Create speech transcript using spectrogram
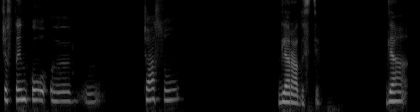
частинку, е, часу для радості, для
